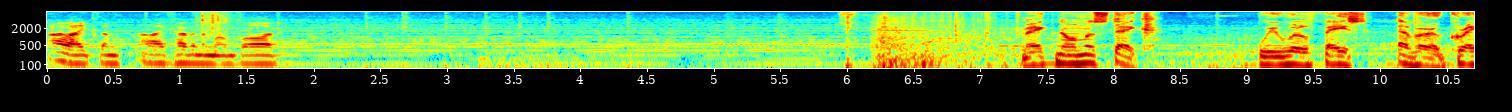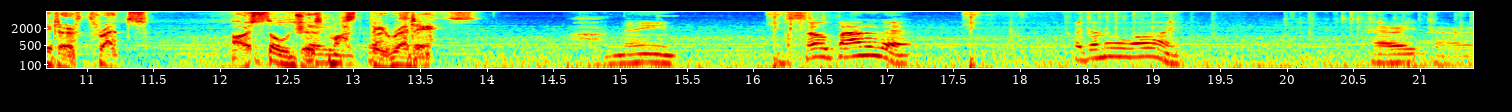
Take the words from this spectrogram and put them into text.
I like them. I like having them on board. Make no mistake, we will face ever greater threats. Our soldiers must be ready. Ah, oh, name. I'm so bad at it. I don't know why. Peri Peri.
